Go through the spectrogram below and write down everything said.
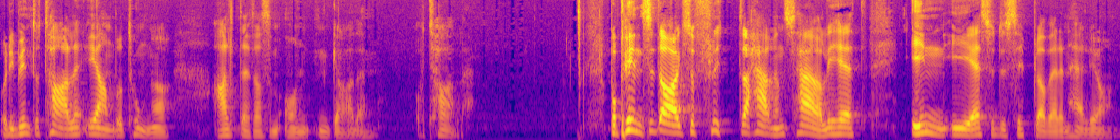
Og de begynte å tale i andre tunger alt etter som Ånden ga dem å tale. På pinsedag så flytta Herrens herlighet inn i Jesu disipler ved Den hellige ånd.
